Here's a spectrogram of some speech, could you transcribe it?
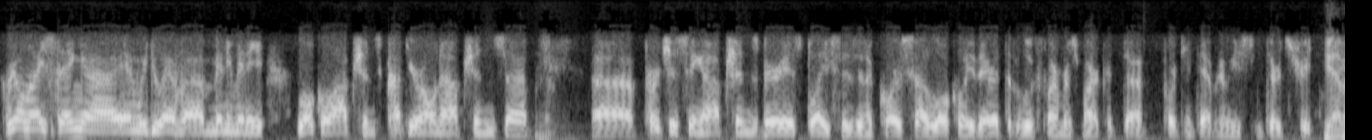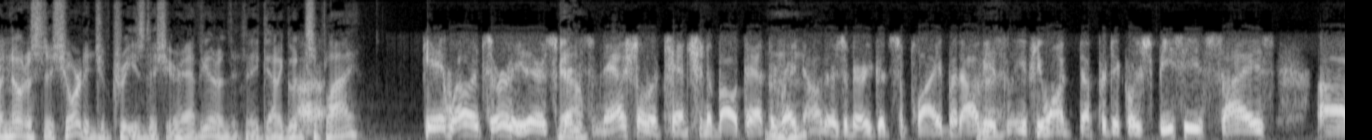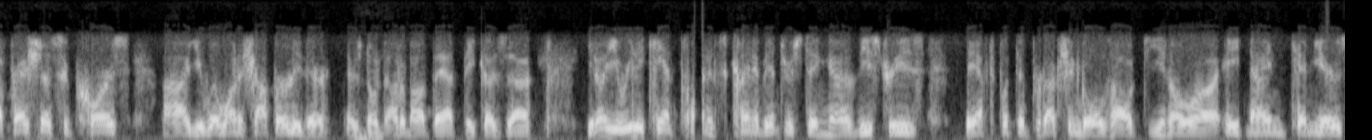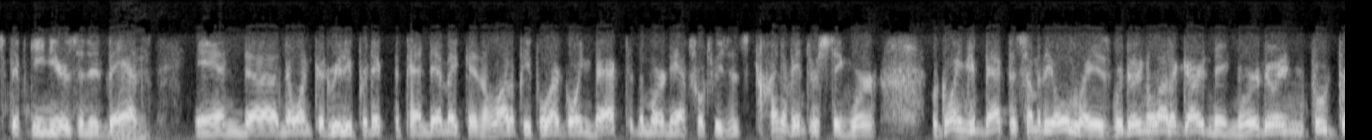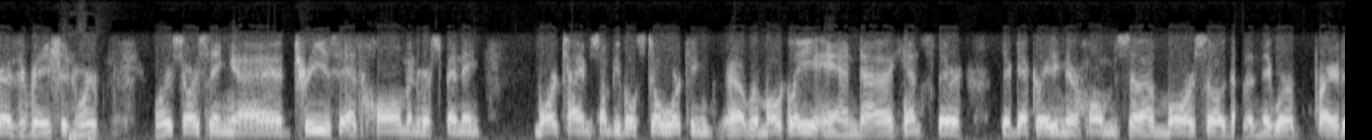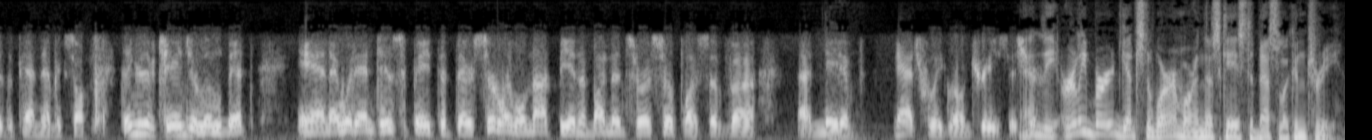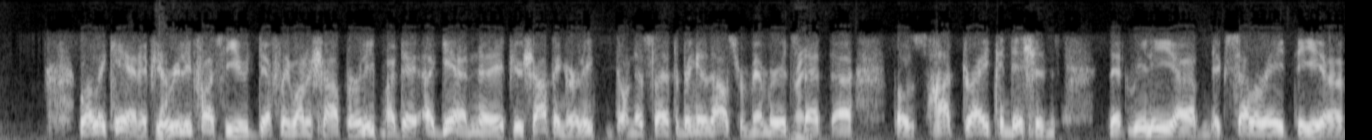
real nice thing, uh, and we do have uh, many many local options, cut your own options. Uh, uh, purchasing options, various places, and of course uh, locally there at the Duluth Farmers Market, uh, 14th Avenue East and 3rd Street. You haven't noticed a shortage of trees this year, have you? They got a good supply? Yeah, well, it's early. There's Yeah. been some national attention about that, but right now there's a very good supply. But obviously, if you want a particular species, size, uh, freshness, of course, uh, you will want to shop early there. There's no doubt about that because, uh, you know, you really can't plan. It's kind of interesting. Uh, these trees, they have to put their production goals out, you know, uh, eight, nine, ten years, 15 years in advance and uh, no one could really predict the pandemic, and a lot of people are going back to the more natural trees. It's kind of interesting. We're we're going back to some of the old ways. We're doing a lot of gardening. We're doing food preservation. We're we're sourcing uh, trees at home, and we're spending more time. Some people still working uh, remotely, and uh, hence they're they're decorating their homes uh, more so than they were prior to the pandemic. So things have changed a little bit. And I would anticipate that there certainly will not be an abundance or a surplus of uh, uh, native, naturally grown trees this year. And the early bird gets the worm, or in this case, the best looking tree. Well, they can. If you're really fussy, you definitely want to shop early. But uh, again, uh, if you're shopping early, don't necessarily have to bring it to the house. Remember, it's Right. that uh, those hot, dry conditions that really uh, accelerate the. Uh,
